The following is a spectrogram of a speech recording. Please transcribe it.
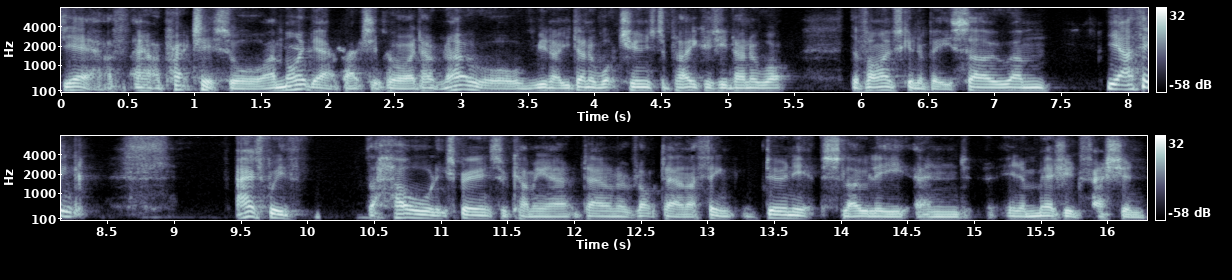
yeah, I've out of practice, or I might be out of practice, or I don't know, or you know, you don't know what tunes to play because you don't know what the vibe's going to be. So um, yeah, I think as with the whole experience of coming out down of lockdown, I think doing it slowly and in a measured fashion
